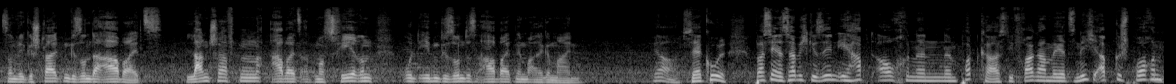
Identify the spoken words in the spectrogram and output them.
sondern wir gestalten gesunde Arbeitslandschaften, Arbeitsatmosphären und eben gesundes Arbeiten im Allgemeinen. Ja, sehr cool. Bastian, jetzt habe ich gesehen, ihr habt auch einen, einen, Podcast. Die Frage haben wir jetzt nicht abgesprochen.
